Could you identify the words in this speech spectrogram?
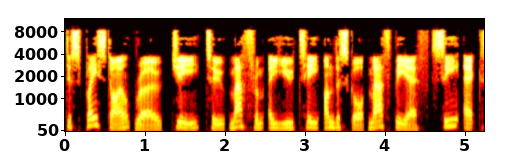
display style rho G to mathrm a U T underscore math BF C X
